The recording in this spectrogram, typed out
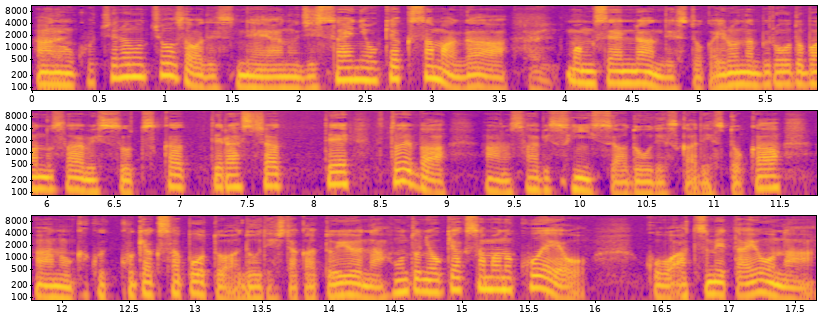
あの、こちらの調査はですね、あの、実際にお客様が、はい、まあ、無線 LAN ですとか、いろんなブロードバンドサービスを使ってらっしゃって、例えば、あの、サービス品質はどうですかですとか、あの、顧客サポートはどうでしたかというような、本当にお客様の声を、こう、集めたような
